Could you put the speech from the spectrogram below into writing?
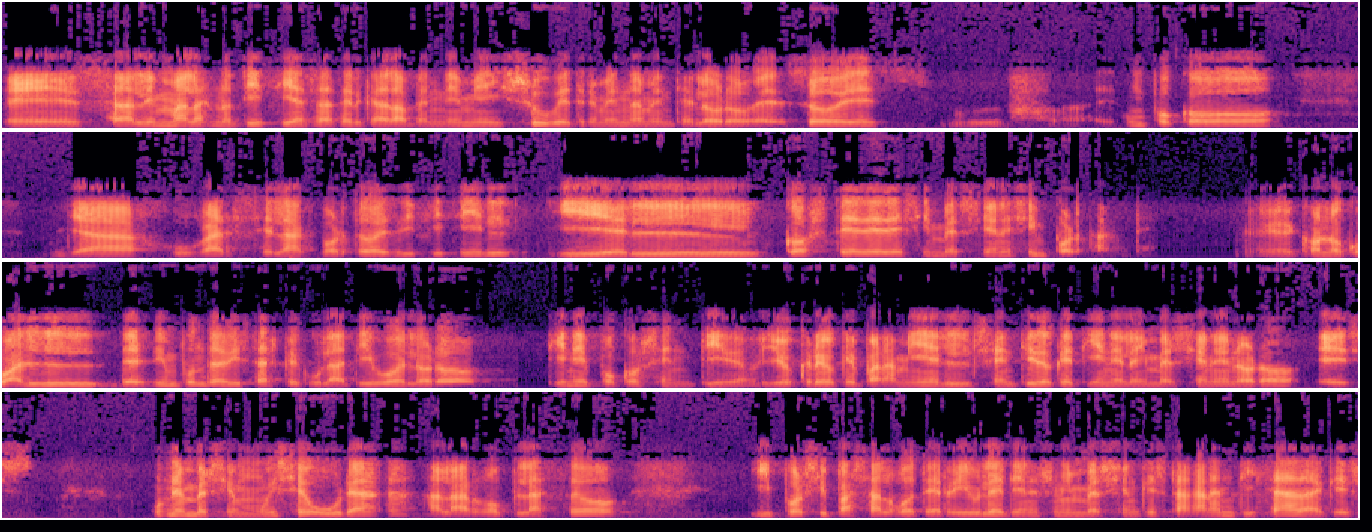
Eh, salen malas noticias acerca de la pandemia y sube tremendamente el oro. Eso es un poco ya jugársela por todo es difícil y el coste de desinversión es importante. Eh, con lo cual, desde un punto de vista especulativo, el oro tiene poco sentido. Yo creo que para mí el sentido que tiene la inversión en oro es una inversión muy segura, a largo plazo, y por si pasa algo terrible tienes una inversión que está garantizada, que es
